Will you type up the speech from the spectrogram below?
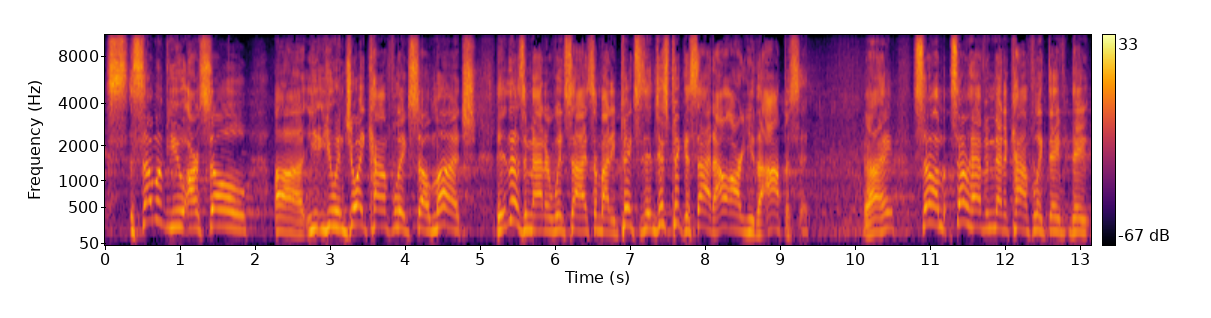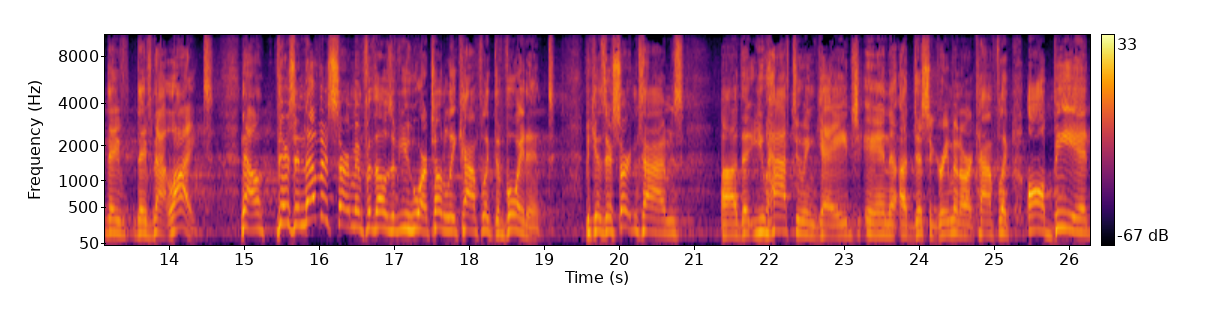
S- some of you are so, uh, you, you, enjoy conflict so much that it doesn't matter which side somebody picks. Just pick a side. I'll argue the opposite. Right? Some, some haven't met a conflict they've, they, they've, they've not liked. Now, there's another sermon for those of you who are totally conflict avoidant because there's certain times uh, that you have to engage in a disagreement or a conflict, albeit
